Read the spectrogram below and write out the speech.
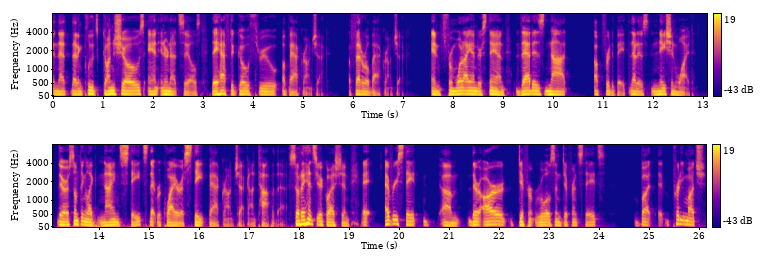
and that that includes gun shows and internet sales they have to go through a background check a federal background check. And from what i understand that is not up for debate. That is nationwide there are something like nine states that require a state background check on top of that so to answer your question every state um, there are different rules in different states but eh, pretty much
